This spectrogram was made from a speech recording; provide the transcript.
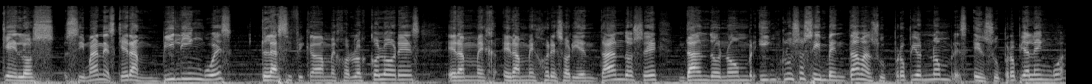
que los simanes que eran bilingües clasificaban mejor los colores, eran, eran mejores orientándose, dando nombre, incluso se inventaban sus propios nombres en su propia lengua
